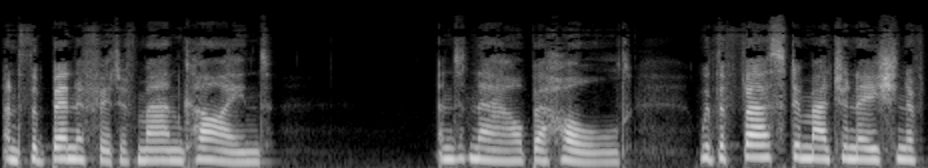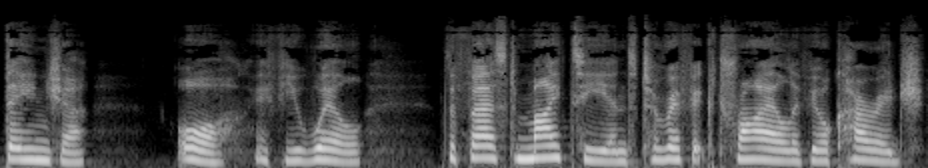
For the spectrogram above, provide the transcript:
and the benefit of mankind. And now behold, with the first imagination of danger, or, if you will, the first mighty and terrific trial of your courage,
